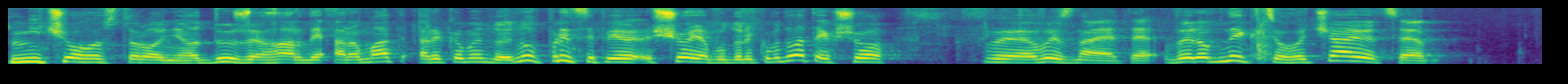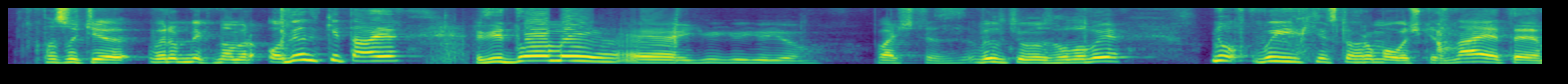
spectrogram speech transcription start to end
Нічого стороннього, дуже гарний аромат. Рекомендую. Ну, в принципі, що я буду рекомендувати, якщо е, ви знаєте, виробник цього чаю це, по суті, виробник номер один в Китаї, відомий. Е, ю-ю-ю-ю, бачите, вилетіло з голови. Ну, ви їхні 100 грамовочки знаєте.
